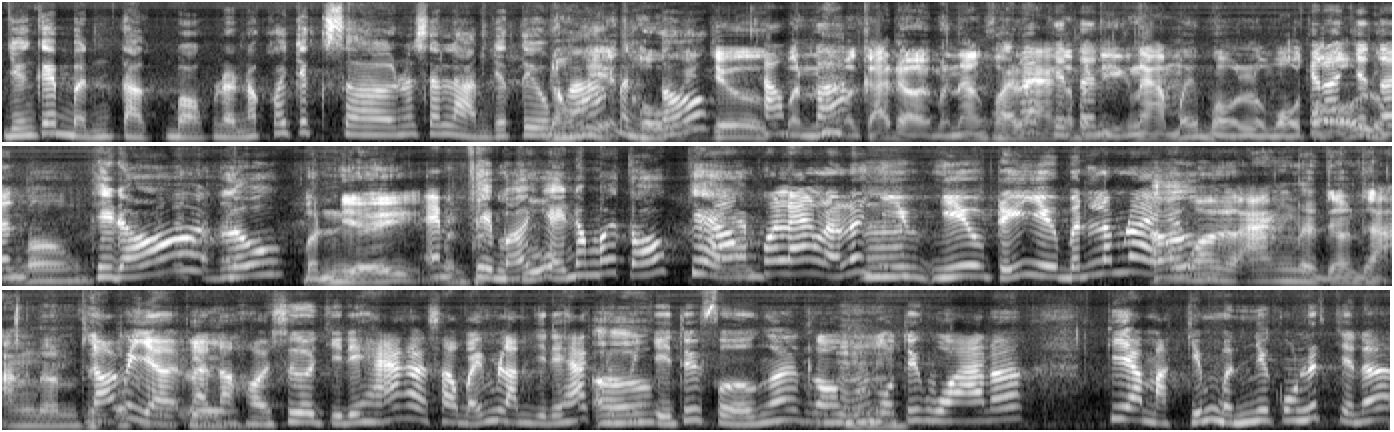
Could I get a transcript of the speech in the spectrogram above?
những cái bệnh tật một là nó có chất xơ nó sẽ làm cho tiêu nói hóa vậy mình tốt. chứ Không mình có. mà cả đời mình ăn khoai lang ở bên. Việt Nam mấy mùa là đó tổ luôn không thì đó lưu. Bệnh gì? Em- thì bởi thuốc. vậy nó mới tốt chứ không em. khoai lang là nó nhiều nhiều trị nhiều bệnh lắm đó em. Có ăn rồi cho ăn nên thì nói nó bây giờ là, là hồi xưa chị đi hát á, sau 75 chị đi hát chung Ừ. với chị Thúy Phượng á con cô Thúy Hoa đó cái da mặt chị mịn như con nít vậy đó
